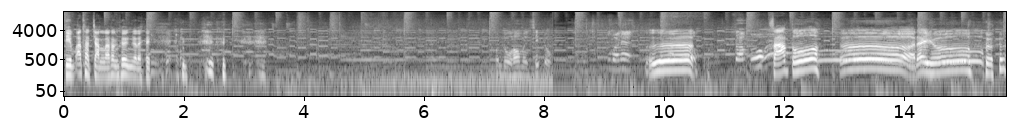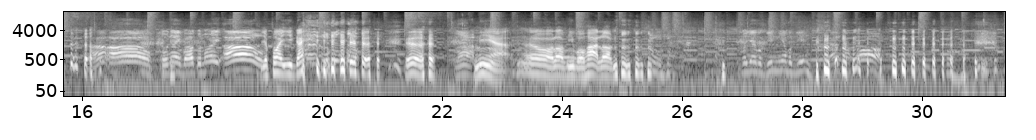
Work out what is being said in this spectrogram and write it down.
เตรียมอัศจรรย์แล้วทั้งเทิงกันเลยคนดูเขาเป็นซิปดูทุกวันเนี่ยเออสามปุ๊สามตัวเออได้อยู่อ้าวอ้าวตัวนี้บอกตัวน้อยอ้าวอย่าปล่อยอีกได้เออน่า เนี่ยโอ้รอบนี้บ่พลาดรอบนี้ ตัวใหญ่บอกกินเนี่ยบอกกิน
